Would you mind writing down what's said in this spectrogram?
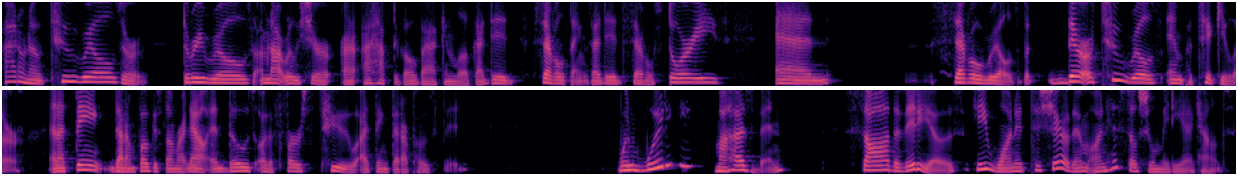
I don't know, two reels or three reels. I'm not really sure. I, have to go back and look. I did several things. I did several stories and several reels, but there are two reels in particular. And I think that I'm focused on right now. And those are the first two I think that I posted. When Woody, my husband, saw the videos, he wanted to share them on his social media accounts,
